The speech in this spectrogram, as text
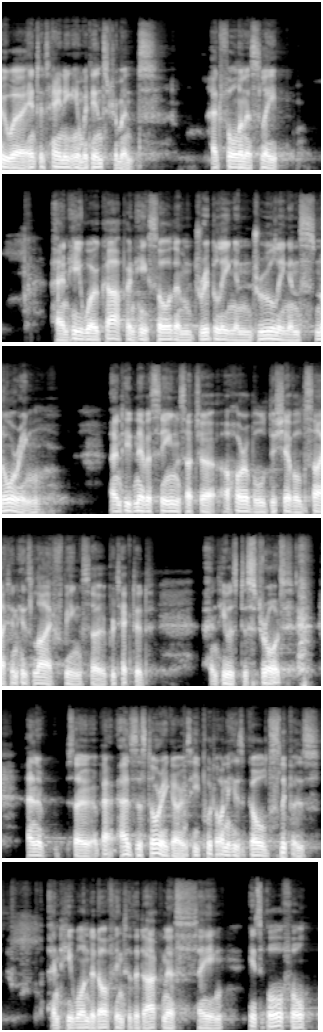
who were entertaining him with instruments, had fallen asleep. And he woke up and he saw them dribbling and drooling and snoring. And he'd never seen such a, a horrible, disheveled sight in his life, being so protected. And he was distraught. and so, about, as the story goes, he put on his gold slippers and he wandered off into the darkness, saying, It's awful,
